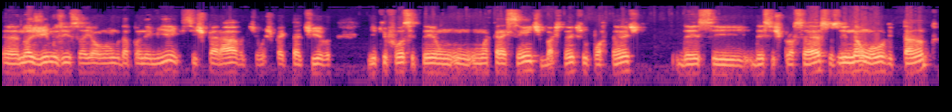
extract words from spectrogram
É, nós vimos isso aí ao longo da pandemia, em que se esperava, tinha uma expectativa de que fosse ter um, uma crescente bastante importante desse, desses processos e não houve tanto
